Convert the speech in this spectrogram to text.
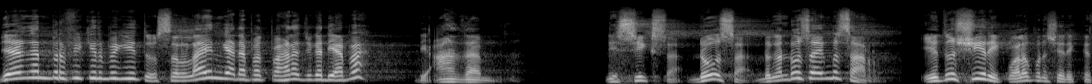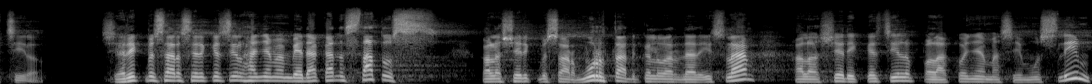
Jangan berpikir begitu. Selain nggak dapat pahala juga di apa? Diazab, disiksa, dosa dengan dosa yang besar. Itu syirik walaupun syirik kecil. Syirik besar, syirik kecil hanya membedakan status. Kalau syirik besar murtad keluar dari Islam, kalau syirik kecil pelakunya masih muslim,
